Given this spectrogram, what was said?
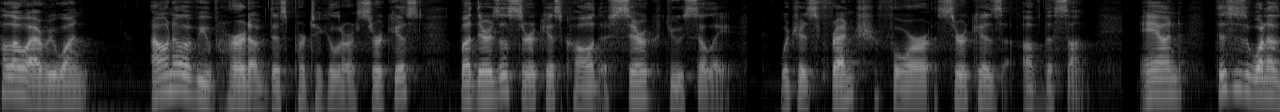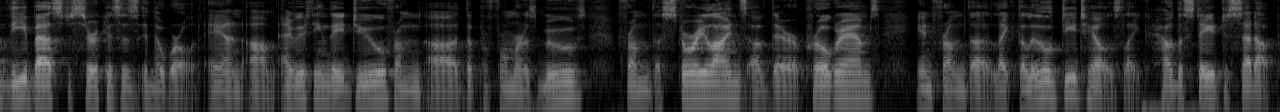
Hello, everyone. I don't know if you've heard of this particular circus, but there's a circus called Cirque du Soleil, which is French for Circus of the Sun. And this is one of the best circuses in the world, and um, everything they do from uh, the performers' moves, from the storylines of their programs, and from the like the little details like how the stage is set up,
